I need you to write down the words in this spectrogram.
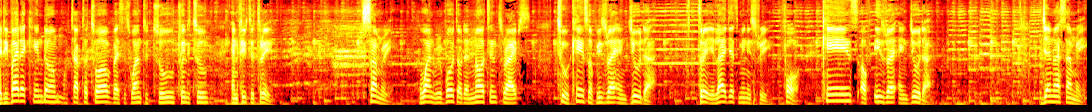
The divided kingdom, chapter 12, verses 1 to 2, 22, and 53. Summary 1. Revolt of the northern tribes. 2. Kings of Israel and Judah. 3. Elijah's ministry. 4. Kings of Israel and Judah. General summary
